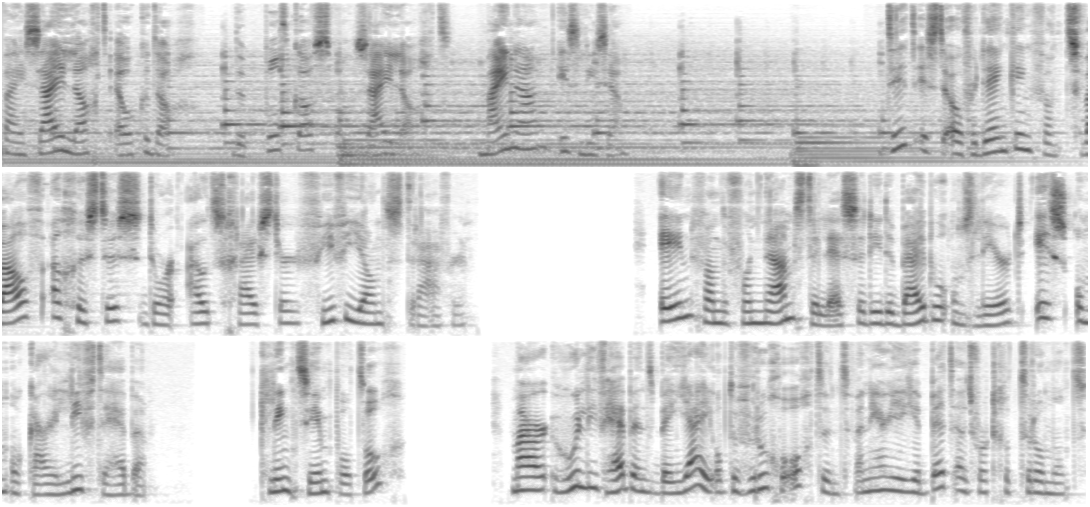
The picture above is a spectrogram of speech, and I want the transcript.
bij Zij Lacht Elke Dag, de podcast van Zij Lacht. Mijn naam is Lisa. Dit is de overdenking van 12 augustus door oudschrijfster Vivian Straver. Een van de voornaamste lessen die de Bijbel ons leert is om elkaar lief te hebben. Klinkt simpel, toch? Maar hoe liefhebbend ben jij op de vroege ochtend wanneer je je bed uit wordt getrommeld?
